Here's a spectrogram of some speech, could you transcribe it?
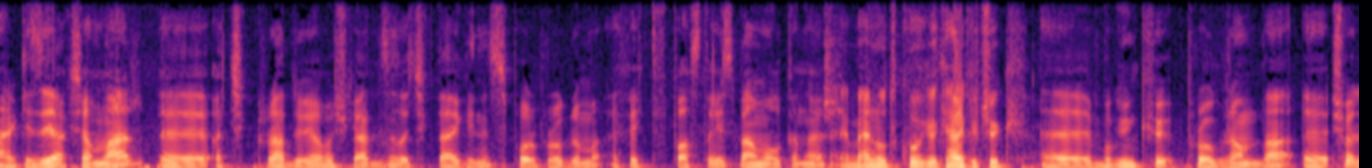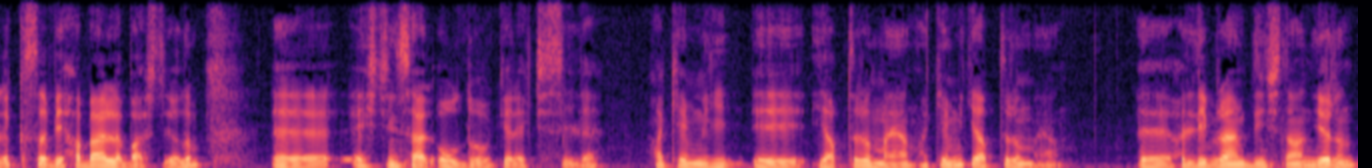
Herkese iyi akşamlar. Ee, Açık Radyo'ya hoş geldiniz. Açık Dergi'nin spor programı Efektif Pastayız. Ben Volkan Ağır. Ee, ben Utku Göker Küçük. Ee, bugünkü programda e, şöyle kısa bir haberle başlayalım. Ee, eşcinsel olduğu gerekçesiyle hakemliği e, yaptırılmayan, hakemlik yaptırılmayan e, Halil İbrahim Dinç'ten yarın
